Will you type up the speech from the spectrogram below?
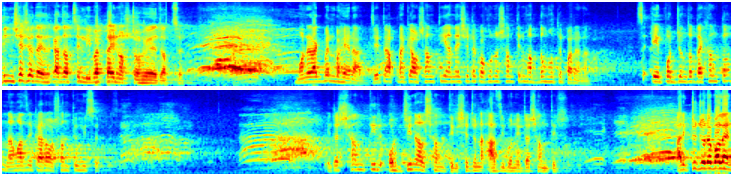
দিন শেষে দেখা যাচ্ছে লিভারটাই নষ্ট হয়ে যাচ্ছে। মনে রাখবেন ভাইয়েরা, যেটা আপনাকে অশান্তি আনে, সেটা কখনো শান্তির মাধ্যম হতে পারে না। এ পর্যন্ত দেখান তো, নামাজে কারও অশান্তি হয়েছে এটা শান্তির অরিজিনাল শান্তির, সেজন্য আজীবন এটা শান্তির। আর একটু জোরে বলেন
